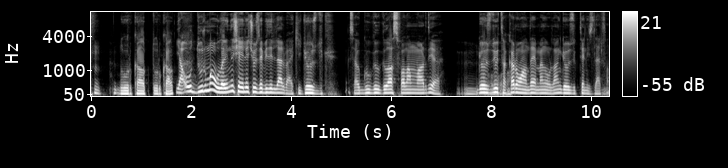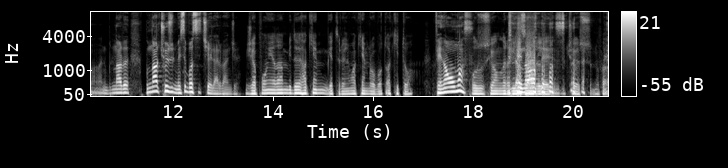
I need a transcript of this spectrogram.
dur kalk dur kalk. Ya o durma olayını şeyle çözebilirler belki gözlük. Mesela Google Glass falan vardı ya. Hmm, Gözlüğü o- takar o anda hemen oradan gözlükten izler falan. Hani bunlar da bunlar çözülmesi basit şeyler bence. Japonya'dan bir de hakem getirelim. Hakem robot Akito. Fena olmaz. Pozisyonları Fena lazerle olmaz. çözsün falan.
